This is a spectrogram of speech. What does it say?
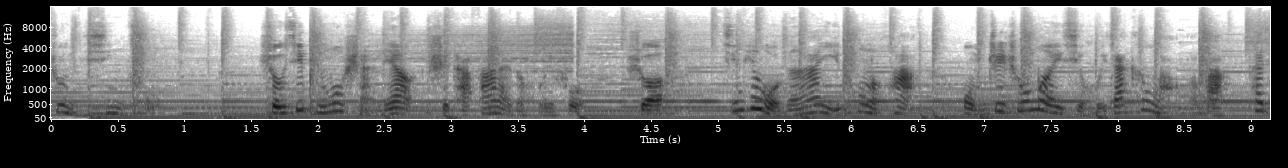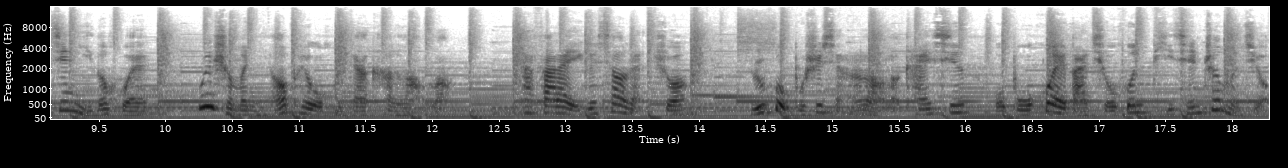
祝你幸福。手机屏幕闪亮，是他发来的回复，说今天我跟阿姨通了话，我们这周末一起回家看姥姥吧。他惊疑地回，为什么你要陪我回家看姥姥？他发来一个笑脸说，如果不是想让姥姥开心，我不会把求婚提前这么久。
